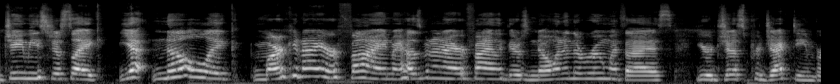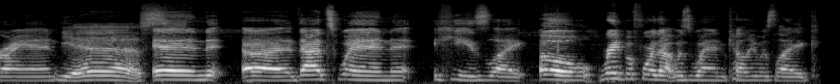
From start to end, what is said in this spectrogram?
Jamie's just like, yeah, no, like, Mark and I are fine. My husband and I are fine. Like, there's no one in the room with us. You're just projecting, Brian. Yes. And uh, that's when he's like, oh, right before that was when Kelly was like,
